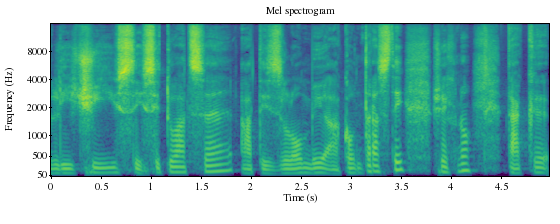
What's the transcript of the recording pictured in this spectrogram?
líčí si situace a ty zlomy a kontrasty, všechno, tak e,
